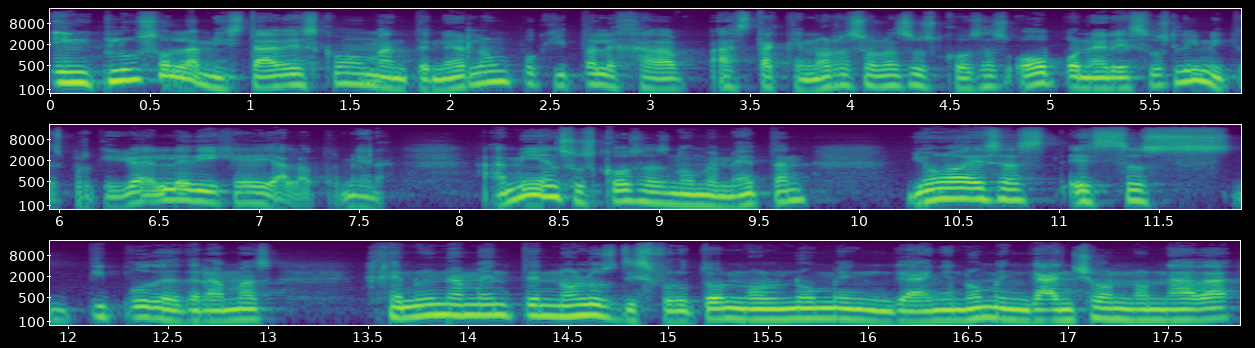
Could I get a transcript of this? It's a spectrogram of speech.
incluso la amistad es como mantenerla un poquito alejada hasta que no resuelvan sus cosas o poner esos límites, porque yo a él le dije y a la otra, mira, a mí en sus cosas no me metan. Yo esas, esos tipos de dramas genuinamente no los disfruto, no, no me engaño, no me engancho, no nada.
